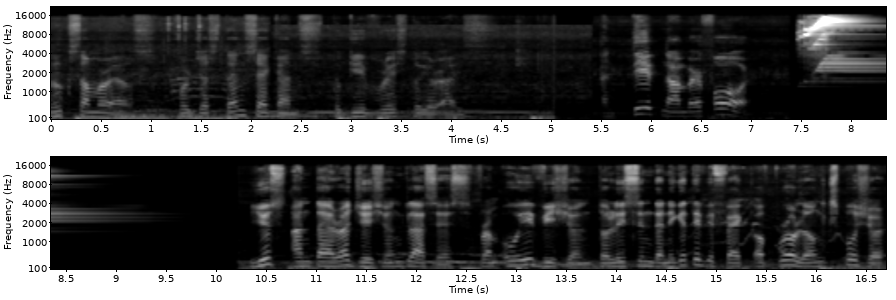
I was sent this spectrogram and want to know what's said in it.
Look somewhere else for just 10 seconds to give rest to your eyes. And tip number 4 Use anti-radiation glasses from UE Vision to lessen the negative effect of prolonged exposure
